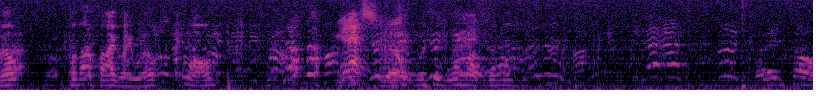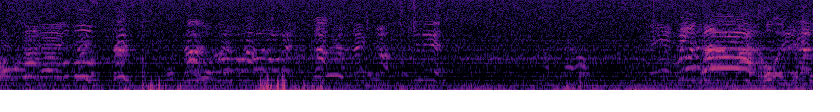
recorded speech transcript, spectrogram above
Well, put that fag away, Will. Come on. Yes, Will. We'll take one match, then we... Caught him, didn't he?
